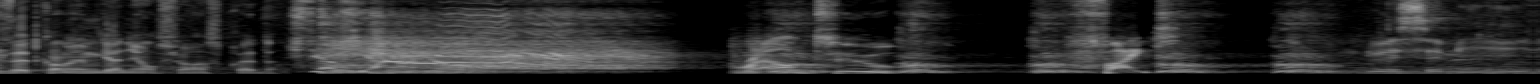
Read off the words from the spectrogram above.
vous êtes quand même gagnant sur un spread. Round 2. Fight. Le SMI.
